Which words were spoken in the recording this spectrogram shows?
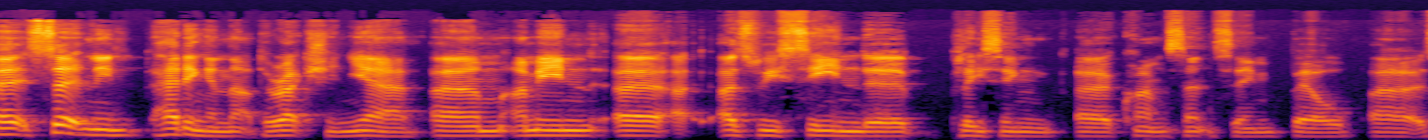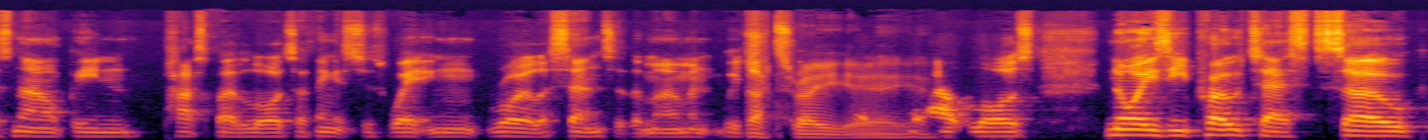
Uh, it's certainly heading in that direction. Yeah. Um, I mean, uh, as we've seen, the policing uh, crime sentencing bill uh, has now been passed by the Lords. I think it's just waiting royal assent at the moment, which that's right. Yeah, yeah. outlaws noisy protests. So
